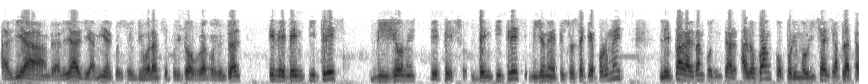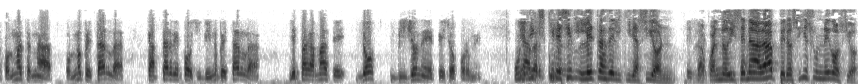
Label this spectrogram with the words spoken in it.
al día, en realidad el día miércoles, el último balance publicado por el Banco Central, es de 23 billones de pesos. 23 billones de pesos. O sea que por mes le paga el Banco Central a los bancos por inmovilizar esa plata, por no hacer nada, por no prestarla, captar depósito y no prestarla, le paga más de 2 billones de pesos por mes. Una quiere decir letras de liquidación, lo cual no dice nada, pero sí es un negocio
